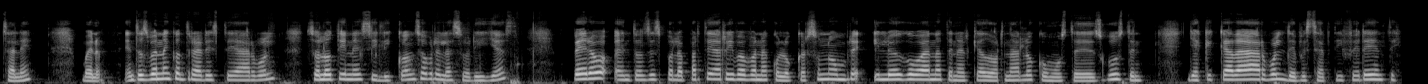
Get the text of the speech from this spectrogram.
¿sale? Bueno, entonces van a encontrar este árbol, solo tiene silicón sobre las orillas, pero entonces por la parte de arriba van a colocar su nombre y luego van a tener que adornarlo como ustedes gusten, ya que cada árbol debe ser diferente.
